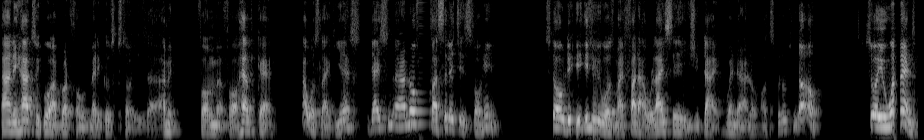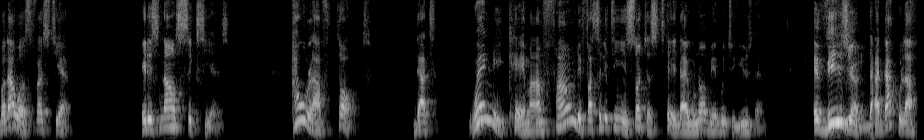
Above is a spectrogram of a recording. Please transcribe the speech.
and he had to go abroad for medical studies, uh, I mean, for, for healthcare. I was like, yes, there, is, there are no facilities for him. So the, if he was my father, would I say he should die when there are no hospitals? No. So he went, but that was first year. It is now six years. I would have thought that when he came and found the facility in such a state that I would not be able to use them, a vision that that could have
